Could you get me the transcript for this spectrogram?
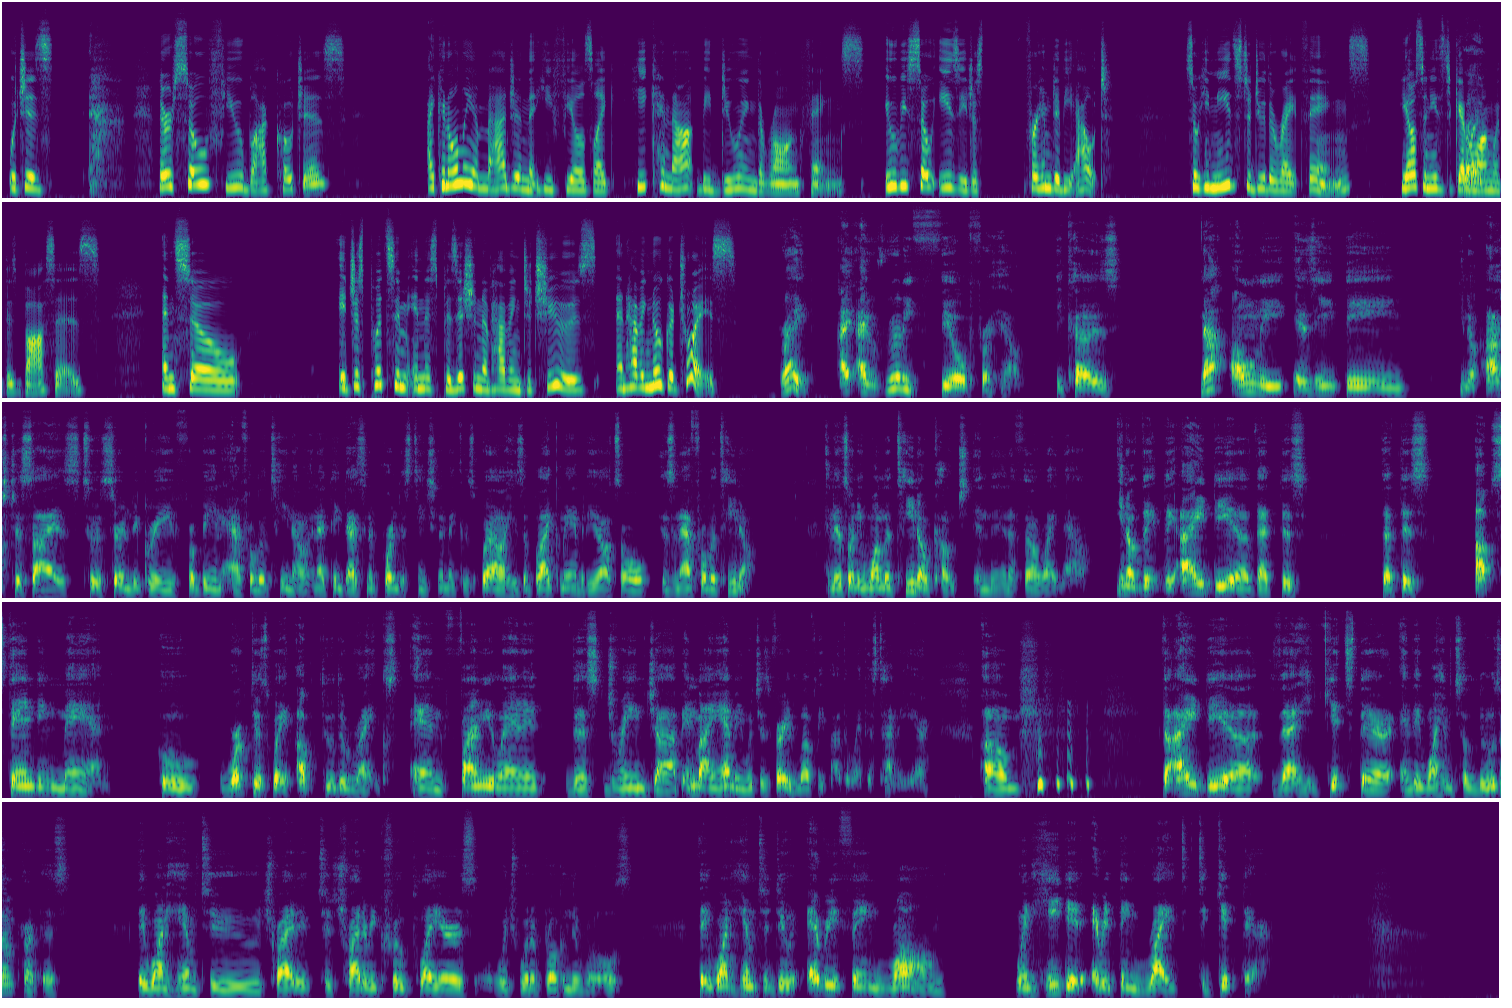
which is there are so few black coaches. I can only imagine that he feels like he cannot be doing the wrong things. It would be so easy just for him to be out. So he needs to do the right things. He also needs to get right. along with his bosses. And so it just puts him in this position of having to choose and having no good choice. Right. I, I really feel for him because not only is he being, you know, ostracized to a certain degree for being Afro Latino, and I think that's an important distinction to make as well. He's a black man, but he also is an Afro Latino. And there's only one Latino coach in the NFL right now. You know, the, the idea that this that this upstanding man who worked his way up through the ranks and finally landed this dream job in Miami, which is very lovely, by the way, this time of year. Um, the idea that he gets there and they want him to lose on purpose. They want him to try to, to try to recruit players which would have broken the rules. they want him to do everything wrong when he did everything right to get there.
